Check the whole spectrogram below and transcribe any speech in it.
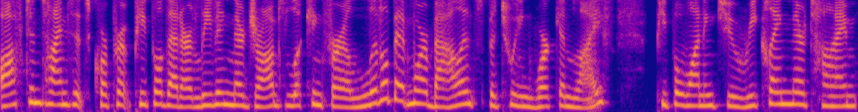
Oftentimes it's corporate people that are leaving their jobs looking for a little bit more balance between work and life. People wanting to reclaim their time,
